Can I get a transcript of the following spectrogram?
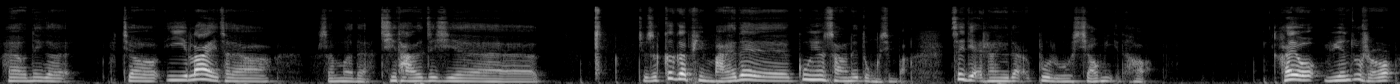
还有那个叫 E-Light 呀什么的，其他的这些就是各个品牌的供应商的东西吧。这点上有点不如小米的哈。还有语音助手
